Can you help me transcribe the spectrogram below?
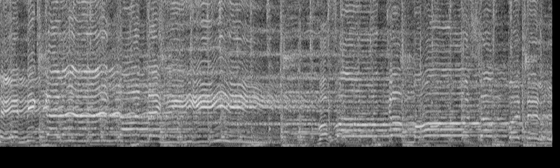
से निकलता नहीं। वफा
